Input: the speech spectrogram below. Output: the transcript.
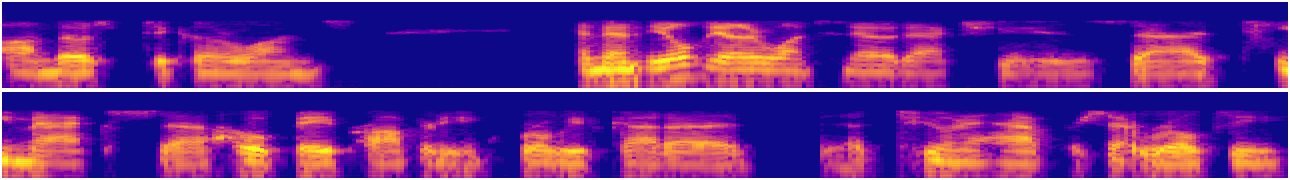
on those particular ones. And then the only other one to note actually is uh, TMAC uh, Hope Bay property, where we've got a, a two and a half percent royalty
